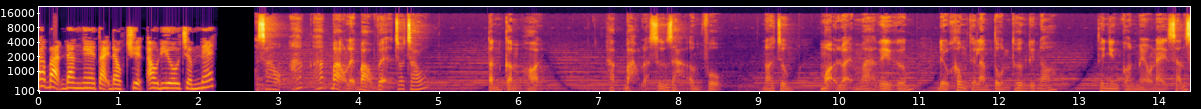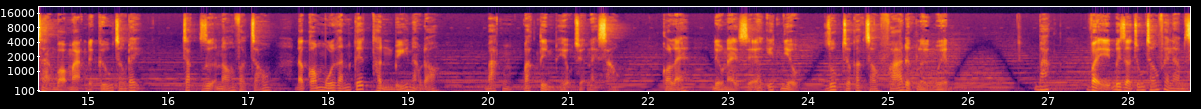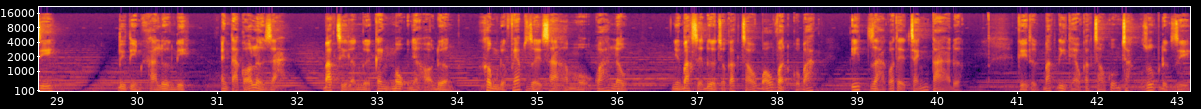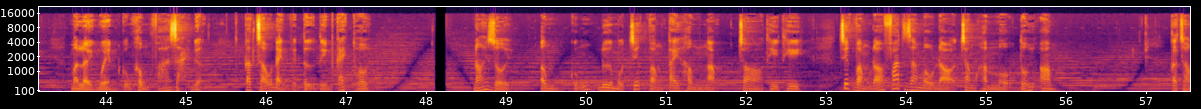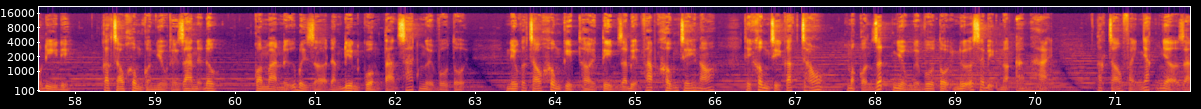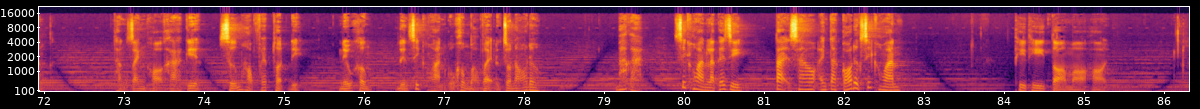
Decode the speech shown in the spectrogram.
Các bạn đang nghe tại đọc chuyện audio.net Sao Hắc Hắc Bảo lại bảo vệ cho cháu? Tần Cẩm hỏi. Hắc Bảo là sứ giả âm phủ, nói chung mọi loại ma ghê gớm đều không thể làm tổn thương đến nó. Thế nhưng con mèo này sẵn sàng bỏ mạng để cứu cháu đấy. Chắc giữa nó và cháu đã có mối gắn kết thần bí nào đó. Bác bác tìm hiểu chuyện này sau. Có lẽ điều này sẽ ít nhiều giúp cho các cháu phá được lời nguyền. Bác, vậy bây giờ chúng cháu phải làm gì? Đi tìm Kha Lương đi, anh ta có lời giải. Bác chỉ là người canh mộ nhà họ Đường, không được phép rời xa hầm mộ quá lâu, nhưng bác sẽ đưa cho các cháu báu vật của bác, ít ra có thể tránh tà được. Kỳ thực bác đi theo các cháu cũng chẳng giúp được gì, mà lời nguyền cũng không phá giải được. Các cháu đành phải tự tìm cách thôi. Nói rồi, ông cũng đưa một chiếc vòng tay hồng ngọc cho Thi Thi. Chiếc vòng đó phát ra màu đỏ trong hầm mộ tối om. Các cháu đi đi, các cháu không còn nhiều thời gian nữa đâu. Còn ma nữ bây giờ đang điên cuồng tàn sát người vô tội. Nếu các cháu không kịp thời tìm ra biện pháp khống chế nó thì không chỉ các cháu mà còn rất nhiều người vô tội nữa sẽ bị nó ám hại. Các cháu phải nhắc nhở rằng thằng danh họ Kha kia sớm học phép thuật đi, nếu không đến Xích Hoàn cũng không bảo vệ được cho nó đâu. Bác à, Xích Hoàn là cái gì? Tại sao anh ta có được Xích Hoàn? Thi Thi tò mò hỏi.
